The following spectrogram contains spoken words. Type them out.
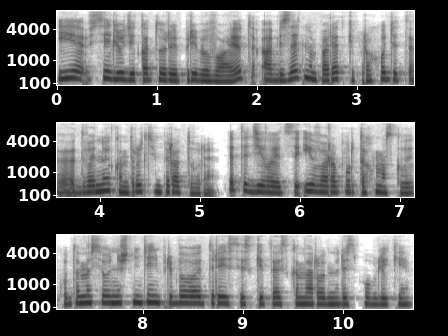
и все люди, которые прибывают, в обязательном порядке проходят э, двойной контроль температуры. Это делается и в аэропортах Москвы, куда на сегодняшний день прибывают рейсы из Китайской Народной Республики,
